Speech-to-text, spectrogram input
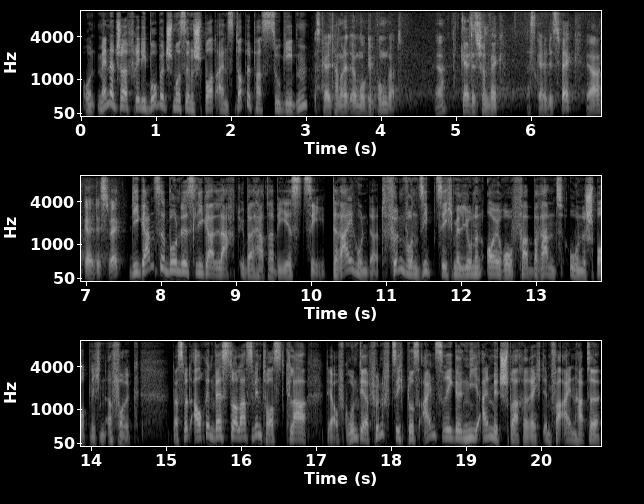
Und Manager Freddy Bobic muss im Sport 1 Doppelpass zugeben: Das Geld haben wir nicht irgendwo gebunkert. Ja? Geld ist schon weg. Das Geld ist weg, ja, Geld ist weg. Die ganze Bundesliga lacht über Hertha BSC. 375 Millionen Euro verbrannt ohne sportlichen Erfolg. Das wird auch Investor Lars Windhorst klar, der aufgrund der 50 plus 1 Regel nie ein Mitspracherecht im Verein hatte.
